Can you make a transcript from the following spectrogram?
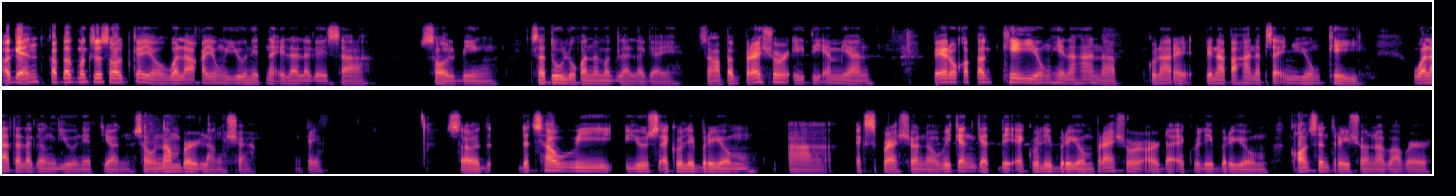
again, kapag magsosolve kayo, wala kayong unit na ilalagay sa solving. Sa dulo ka na maglalagay. So kapag pressure, ATM yan. Pero kapag K yung hinahanap, kunwari, pinapahanap sa inyo yung K, wala talagang unit yon So number lang siya. Okay. So th that's how we use equilibrium uh, expression. No? We can get the equilibrium pressure or the equilibrium concentration of our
